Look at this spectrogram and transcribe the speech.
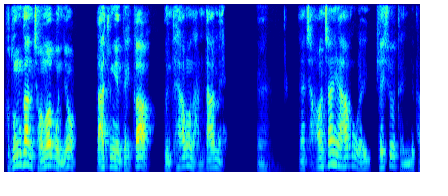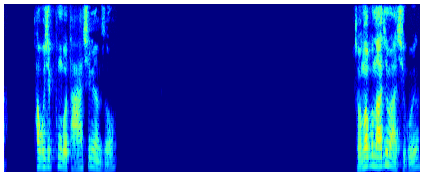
부동산 전업은요, 나중에 내가 은퇴하고 난 다음에, 예, 그냥 천천히 하고 계셔도 됩니다. 하고 싶은 거 다 하시면서. 전업은 하지 마시고요.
